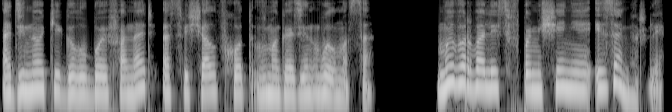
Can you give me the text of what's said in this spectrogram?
одинокий голубой фонарь освещал вход в магазин Уилмоса. Мы ворвались в помещение и замерли.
